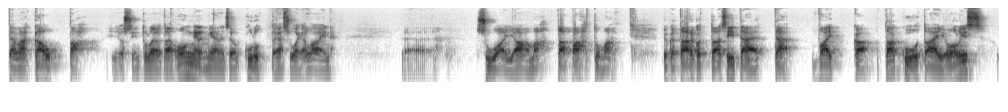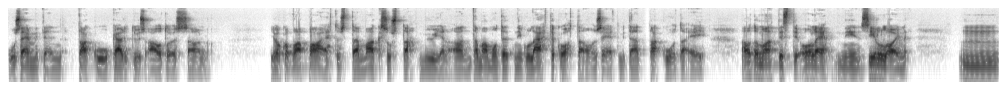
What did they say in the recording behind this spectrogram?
tämä kauppa, jos siinä tulee jotain ongelmia, niin se on kuluttajasuojalain suojaama tapahtuma, joka tarkoittaa sitä, että vaikka takuuta ei olisi, useimmiten takuu käytetyissä autoissa on joko vapaaehtoista tai maksusta myyjän antama, mutta että niin kuin lähtökohta on se, että mitään takuuta ei automaattisesti ole, niin silloin mm,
